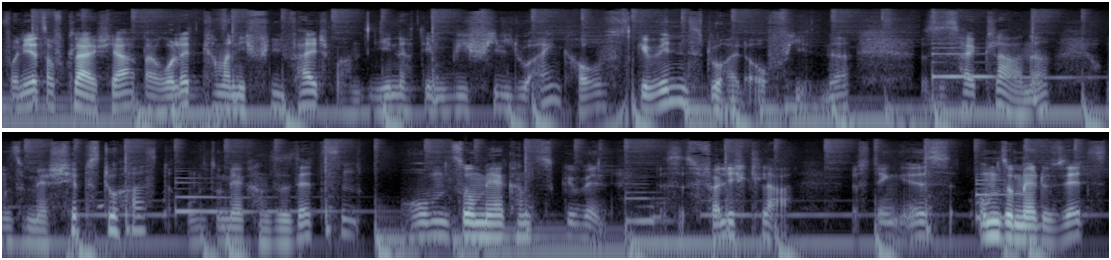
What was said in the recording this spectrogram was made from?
Von jetzt auf gleich, ja. Bei Roulette kann man nicht viel falsch machen. Je nachdem, wie viel du einkaufst, gewinnst du halt auch viel, ne? Das ist halt klar, ne? Umso mehr Chips du hast, umso mehr kannst du setzen, umso mehr kannst du gewinnen. Das ist völlig klar. Das Ding ist, umso mehr du setzt,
